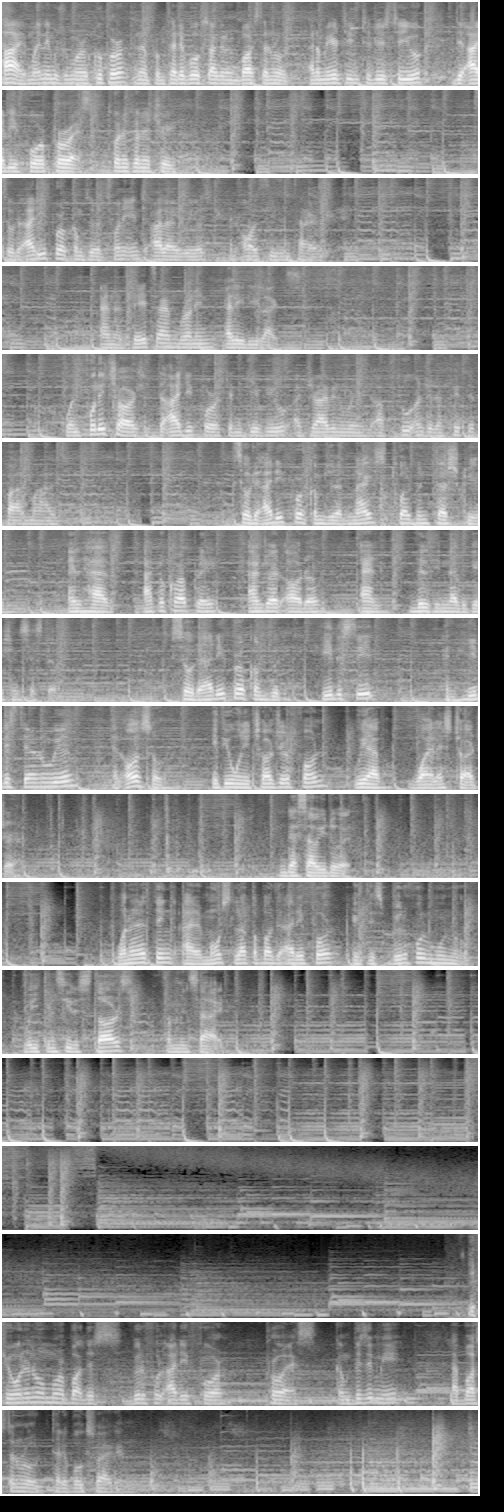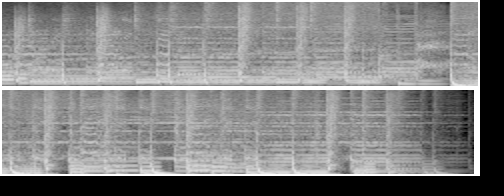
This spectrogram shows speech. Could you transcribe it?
Hi, my name is Romero Cooper and I'm from Teddy Volkswagen on Boston Road and I'm here to introduce to you the ID4 Pro S 2023. So the ID4 comes with a 20-inch alloy wheels and all-season tires and a daytime running LED lights. When fully charged, the ID4 can give you a driving range of 255 miles. So the ID4 comes with a nice 12-inch touchscreen and has Apple CarPlay, Android Auto and built-in navigation system. So the ID4 comes with heated seat and heated steering wheel and also if you want to charge your phone, we have wireless charger. And that's how you do it. One other thing I most love about the ID4 is this beautiful moonroof where you can see the stars from inside. If you want to know more about this beautiful ID4 Pro S, come visit me at Boston Road, Teddy Volkswagen.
